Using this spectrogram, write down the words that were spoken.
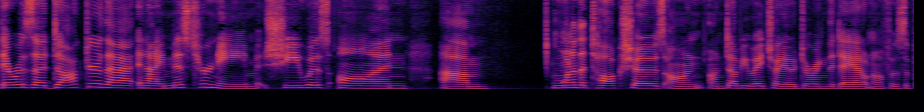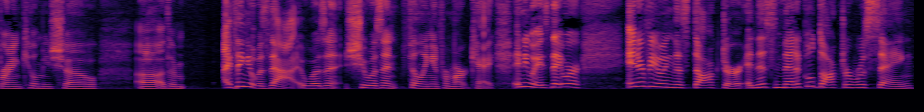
There was a doctor that, and I missed her name, she was on. Um, one of the talk shows on on WHIO during the day. I don't know if it was the Brian Kilmeade show. Uh, other, I think it was that. It wasn't. She wasn't filling in for Mark Kaye. Anyways, they were interviewing this doctor, and this medical doctor was saying,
